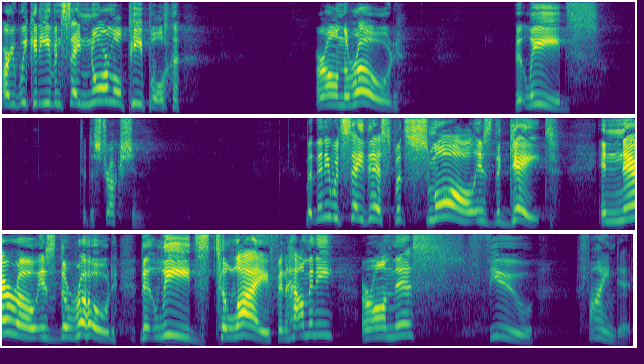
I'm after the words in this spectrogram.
or we could even say normal people are on the road that leads to destruction but then he would say this, but small is the gate, and narrow is the road that leads to life. And how many are on this? Few find it.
